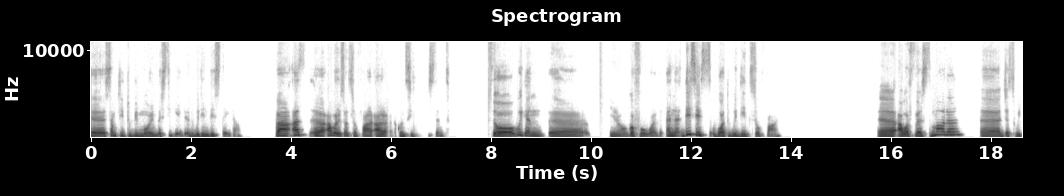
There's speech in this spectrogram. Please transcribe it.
uh, something to be more investigated within this data. But as uh, our results so far are consistent, so we can, uh, you know, go forward. And this is what we did so far. Uh, our first model, uh, just with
